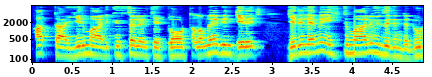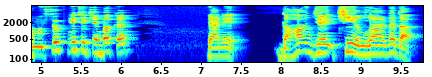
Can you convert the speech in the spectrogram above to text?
hatta 20 aylık üstel hareketli ortalamaya bir geri, gerileme ihtimali üzerinde durmuştuk. Nitekim bakın yani daha önceki yıllarda da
